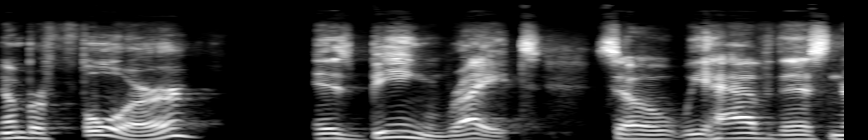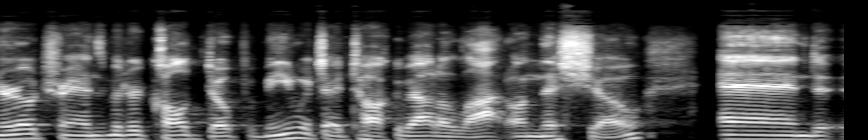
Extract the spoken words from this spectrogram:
Number four is being right. So we have this neurotransmitter called dopamine, which I talk about a lot on this show, and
